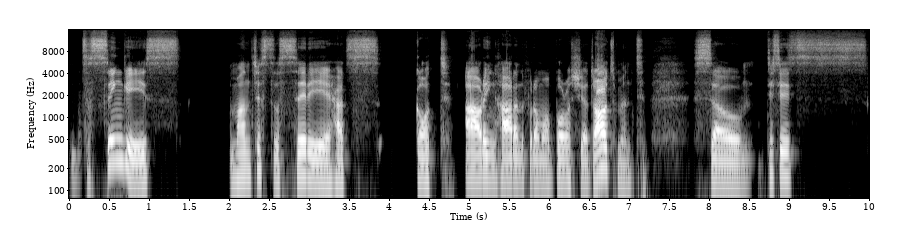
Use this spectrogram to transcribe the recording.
the thing is, Manchester City has got Erling Haaland from a Borussia Dortmund, so this is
